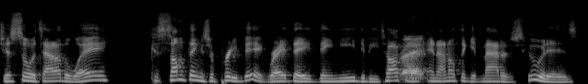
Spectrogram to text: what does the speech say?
just so it's out of the way because some things are pretty big right they they need to be talked Right. about and i don't think it matters who it is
